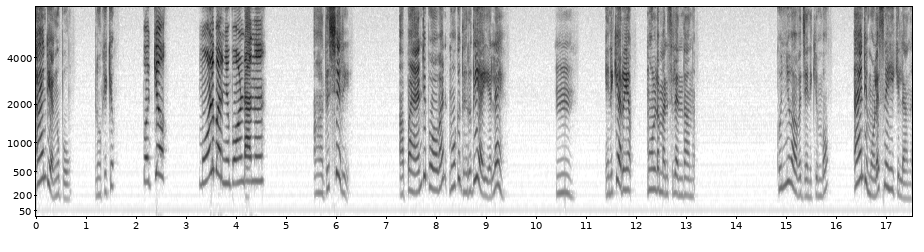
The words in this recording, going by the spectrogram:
ആന്റി അങ്ങ് പോവും. നോക്കിക്കോ. പൊയ്ക്കോ. മോൾ പറഞ്ഞു പോണ്ടാന്ന്. അത് ശരി. അപ്പൊ ആന്റി പോവാൻ മോക്ക് ധൃതിയായി അല്ലേ? ഉം. എനിക്കറിയാം മോളുടെ മനസ്സിൽ എന്താന്ന് കുഞ്ഞുവാവ ജനിക്കുമ്പോ ആന്റി മോളെ സ്നേഹിക്കില്ലാന്ന്.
